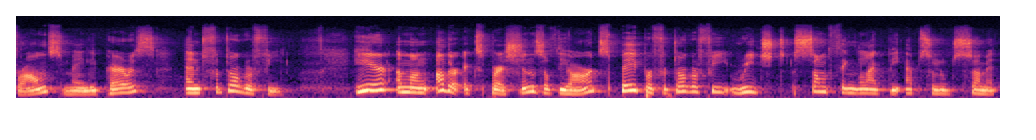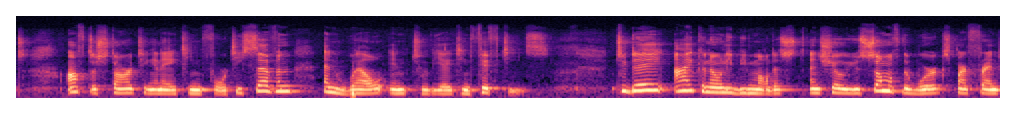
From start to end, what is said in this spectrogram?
France, mainly Paris, and photography. Here, among other expressions of the arts, paper photography reached something like the absolute summit after starting in 1847 and well into the 1850s. Today, I can only be modest and show you some of the works by French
